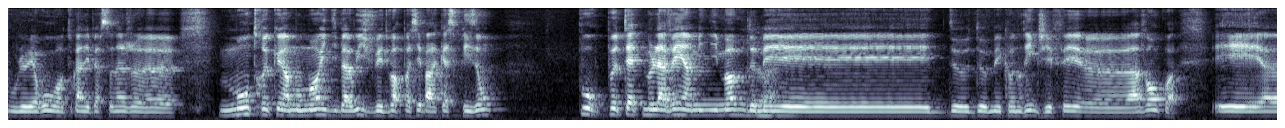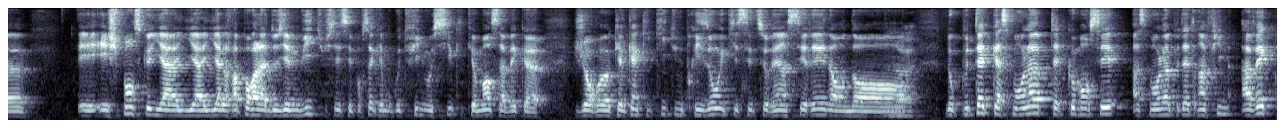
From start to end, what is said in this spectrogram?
ou le héros, en tout cas un des personnages, euh, montre qu'à un moment il dit bah oui, je vais devoir passer par la casse prison pour peut-être me laver un minimum de Ouais. mes de, de mes conneries que j'ai fait euh, avant quoi. Et, euh, et, et je pense qu'il y y, y a le rapport à la deuxième vie, tu sais, c'est pour ça qu'il y a beaucoup de films aussi qui commencent avec euh, genre quelqu'un qui quitte une prison et qui essaie de se réinsérer dans. dans... Ouais. Donc peut-être qu'à ce moment-là, peut-être commencer à ce moment-là, peut-être un film avec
